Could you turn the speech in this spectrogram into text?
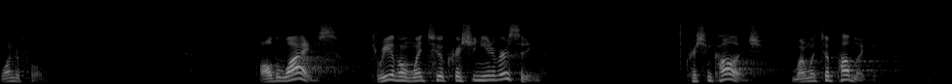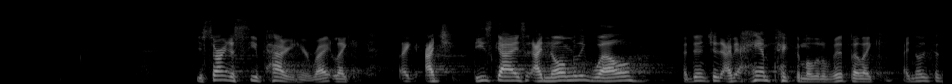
wonderful. All the wives, three of them went to a Christian university, Christian college. One went to a public. You're starting to see a pattern here, right? Like, like I, these guys, I know them really well. I didn't just, I handpicked them a little bit, but like, I know these guys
